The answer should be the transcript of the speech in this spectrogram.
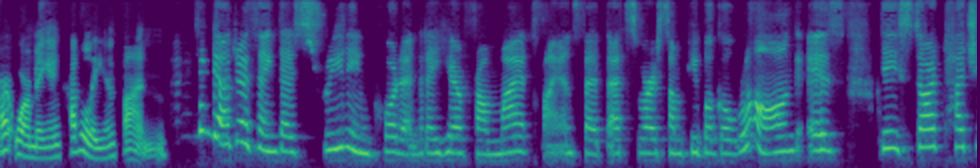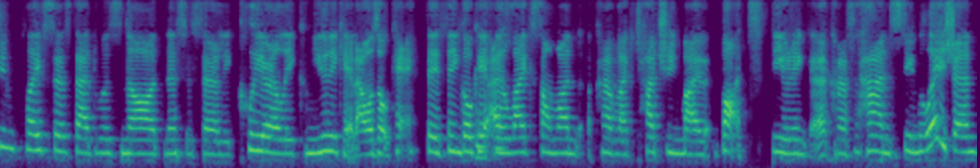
heartwarming and cuddly and fun. I think the other thing that's really important that I hear from my clients that that's where some people go wrong is they start touching places that was not necessarily clearly communicated. I was okay. They think, okay, mm-hmm. I like someone kind of like touching my butt during a kind of hand stimulation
